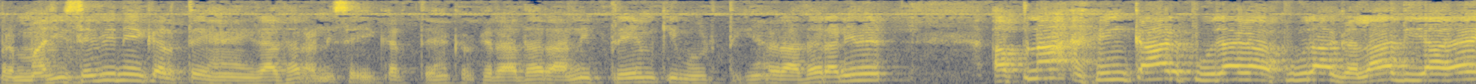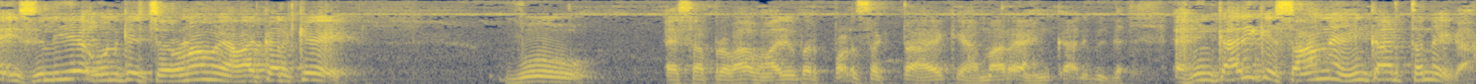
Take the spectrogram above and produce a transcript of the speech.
ब्रह्मा जी से भी नहीं करते हैं राधा रानी से ही करते हैं, क्योंकि राधा रानी प्रेम की मूर्ति है। और राधा रानी ने अपना अहंकार पूरा का पूरा गला दिया है, इसलिए उनके चरणों में आकर के वो ऐसा प्रभाव हमारे ऊपर पड़ सकता है कि हमारा अहंकार भी अहंकारी के सामने अहंकार तनेगा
